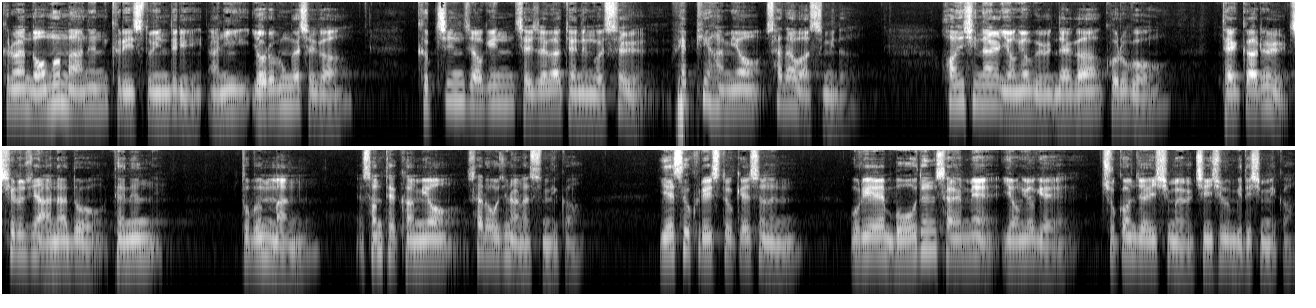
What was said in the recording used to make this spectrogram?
그러나 너무 많은 그리스도인들이, 아니, 여러분과 제가 급진적인 제자가 되는 것을 회피하며 살아왔습니다. 헌신할 영역을 내가 고르고 대가를 치르지 않아도 되는 부분만 선택하며 살아오진 않았습니까? 예수 그리스도께서는 우리의 모든 삶의 영역에 주권자이심을 진실로 믿으십니까?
